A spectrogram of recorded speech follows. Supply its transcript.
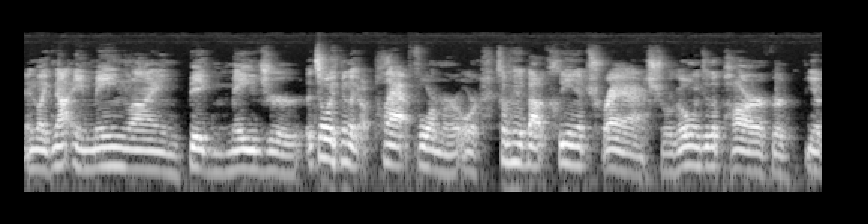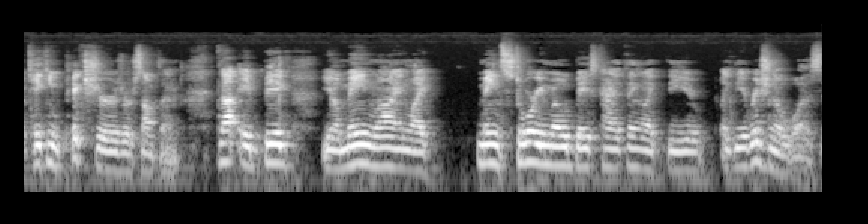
and like not a mainline big major it's always been like a platformer or something about cleaning up trash or going to the park or you know taking pictures or something. Not a big you know mainline like main story mode based kind of thing like the like the original was.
